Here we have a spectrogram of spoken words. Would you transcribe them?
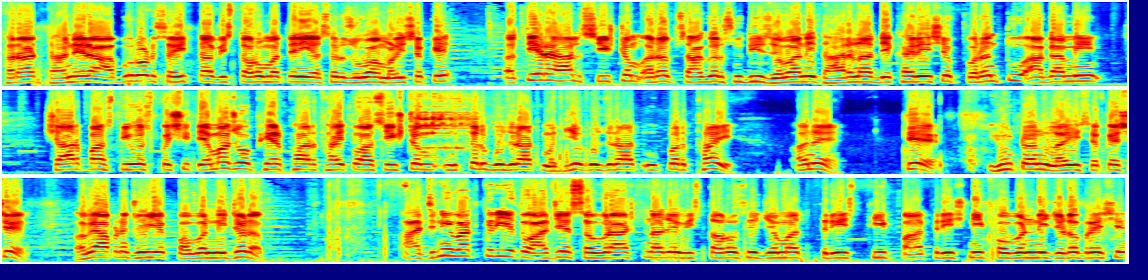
થરાદ, ધાનેરા, આબુ રોડ સહિતના વિસ્તારોમાં તેની અસર જોવા મળી શકે. અત્યારે હાલ સિસ્ટમ અરબ સાગર સુધી જવાની ધારણા દેખાઈ રહી છે, પરંતુ આગામી ચાર પાંચ દિવસ પછી તેમાં જો ફેરફાર થાય તો આ સિસ્ટમ ઉત્તર ગુજરાત, મધ્ય ગુજરાત ઉપર થઈ અને તે યુ ટર્ન લઈ શકે છે. હવે આપણે જોઈએ પવનની ઝડપ. આજની વાત કરીએ તો આજે સૌરાષ્ટ્રના જે વિસ્તારો છે, જેમાં ત્રીસથી પાંત્રીસની પવનની ઝડપ રહેશે.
